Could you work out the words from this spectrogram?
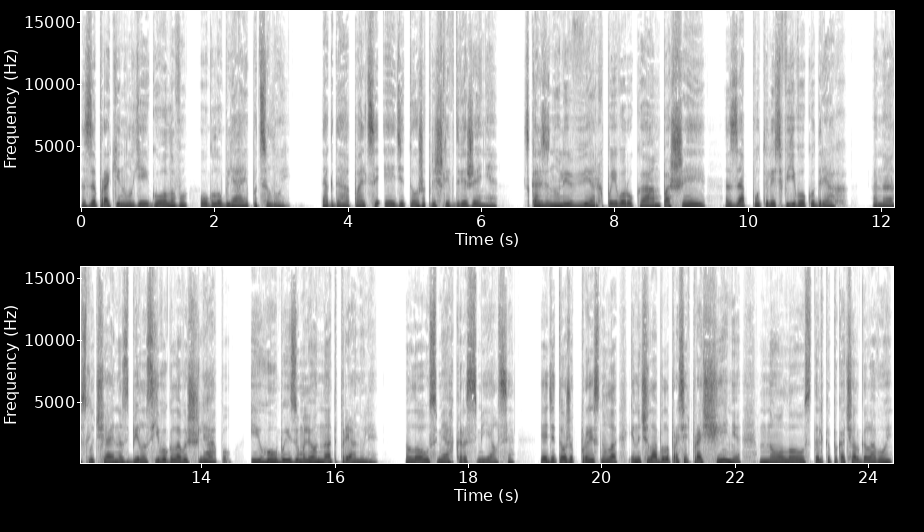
запрокинул ей голову, углубляя поцелуй. Тогда пальцы Эдди тоже пришли в движение, скользнули вверх по его рукам, по шее, запутались в его кудрях. Она случайно сбила с его головы шляпу, и оба изумленно отпрянули. Лоус мягко рассмеялся. Эдди тоже прыснула и начала было просить прощения, но Лоус только покачал головой,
